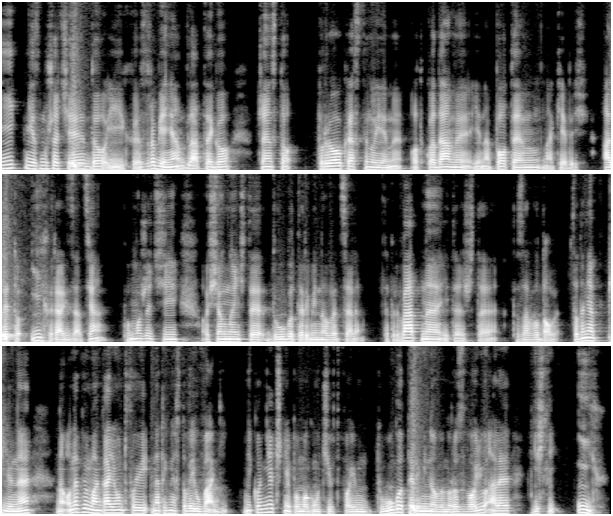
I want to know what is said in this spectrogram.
nikt nie zmusza Cię do ich zrobienia, dlatego często prokrastynujemy, odkładamy je na potem, na kiedyś. Ale to ich realizacja pomoże Ci osiągnąć te długoterminowe cele, te prywatne i też te, te zawodowe. Zadania pilne, no one wymagają Twojej natychmiastowej uwagi. Niekoniecznie pomogą Ci w Twoim długoterminowym rozwoju, ale jeśli ich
